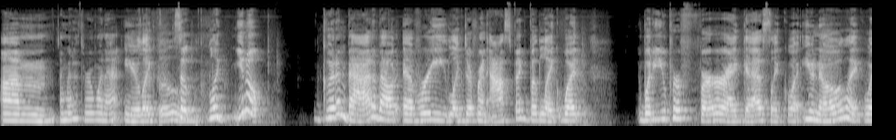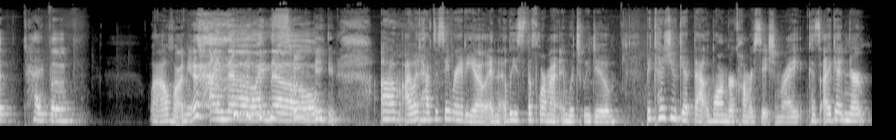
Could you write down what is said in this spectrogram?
Um, I'm gonna throw one at you. Like so, like you know, good and bad about every like different aspect. But like, what what do you prefer? I guess like what you know, like what type of. Wow, Vania. I know, I know. so. Um, I would have to say radio, and at least the format in which we do, because you get that longer conversation, right? Because I get ner.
